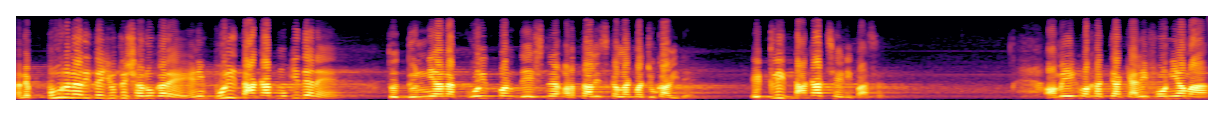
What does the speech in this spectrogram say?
અને પૂર્ણ રીતે યુદ્ધ શરૂ કરે, એની પૂરી તાકાત મૂકી દે ને, તો દુનિયાના કોઈ પણ દેશને અડતાલીસ કલાકમાં ઝુકાવી દે. એટલી તાકાત છે એની પાસે. અમે એક વખત ત્યાં કેલિફોર્નિયામાં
